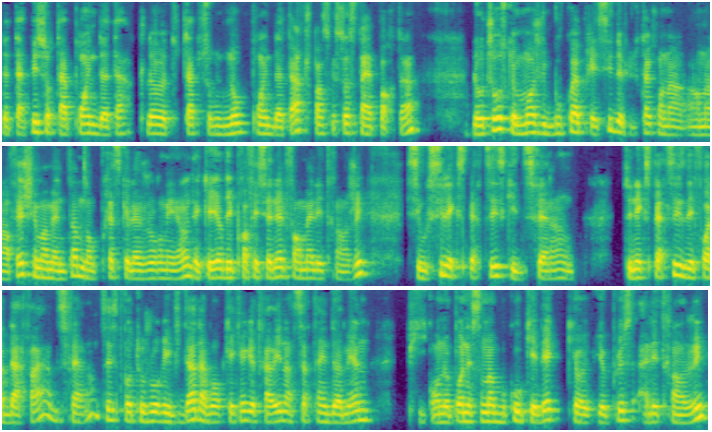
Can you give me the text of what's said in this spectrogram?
de, taper sur ta pointe de tarte. Là. Tu tapes sur une autre pointe de tarte. Je pense que ça, c'est important. L'autre chose que moi, j'ai beaucoup apprécié depuis le temps qu'on en, en fait chez Momentum, donc presque la journée 1, d'accueillir des professionnels formés à l'étranger, c'est aussi l'expertise qui est différente c'est une expertise des fois d'affaires différente. C'est pas toujours évident d'avoir quelqu'un qui a travaillé dans certains domaines, puis qu'on n'a pas nécessairement beaucoup au Québec, qu'il y a plus à l'étranger.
